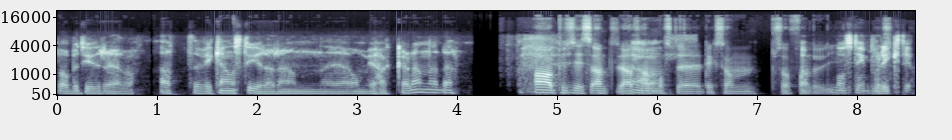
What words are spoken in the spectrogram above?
Vad betyder det då? Att vi kan styra den eh, om vi hackar den eller? Ja, precis. Att, att Ja. han måste liksom i så fall... Man måste in på riktigt.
